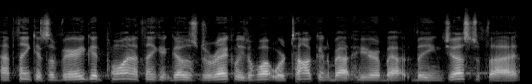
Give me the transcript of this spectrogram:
I think it's a very good point. I think it goes directly to what we're talking about here about being justified.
